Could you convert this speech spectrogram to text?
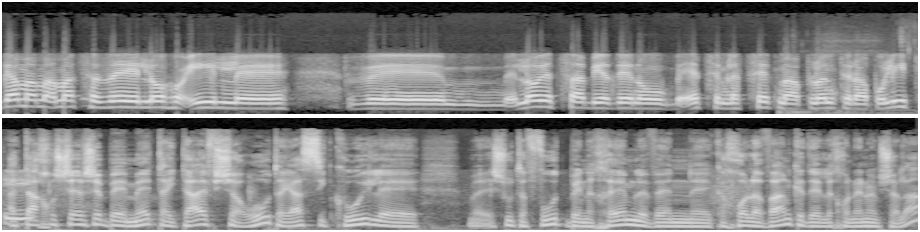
גם המאמץ הזה לא הועיל ולא יצא בידינו בעצם לצאת מהפלונטר הפוליטי. אתה חושב שבאמת הייתה אפשרות, היה סיכוי לשותפות ביניכם לבין אה, כחול לבן כדי לכונן ממשלה?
